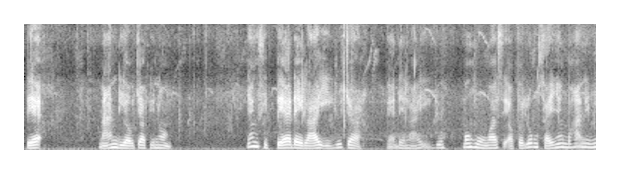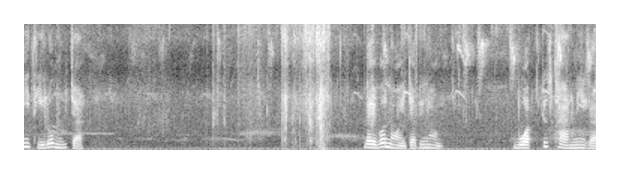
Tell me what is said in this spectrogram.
แปะนานเดียวจ้าพี่น้อง ยังสิแปะได้หลายอีกอยู่จ้า แปะได้หลายอีกอยู่มองห่วงว่าสิเอาไปลงใสยังบ่ฮันนี่มีทีลงอยู่จ้ะได้บ่หน่อยจ้ะพี่น้อง บวบจุดคางนี่ก็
